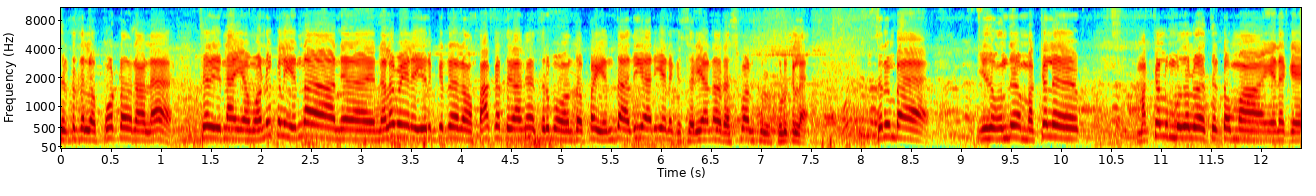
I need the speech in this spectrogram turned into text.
திட்டத்தில் போட்டதுனால சரி நான் என் மனுக்கள் என்ன நிலைமையில் இருக்குன்னு நான் பார்க்கறதுக்காக திரும்ப வந்தப்போ எந்த அதிகாரியும் எனக்கு சரியான ரெஸ்பான்சிபிள் கொடுக்கல. திரும்ப இது வந்து மக்கள் மக்கள் முதல்வர் திட்டமாக எனக்கு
